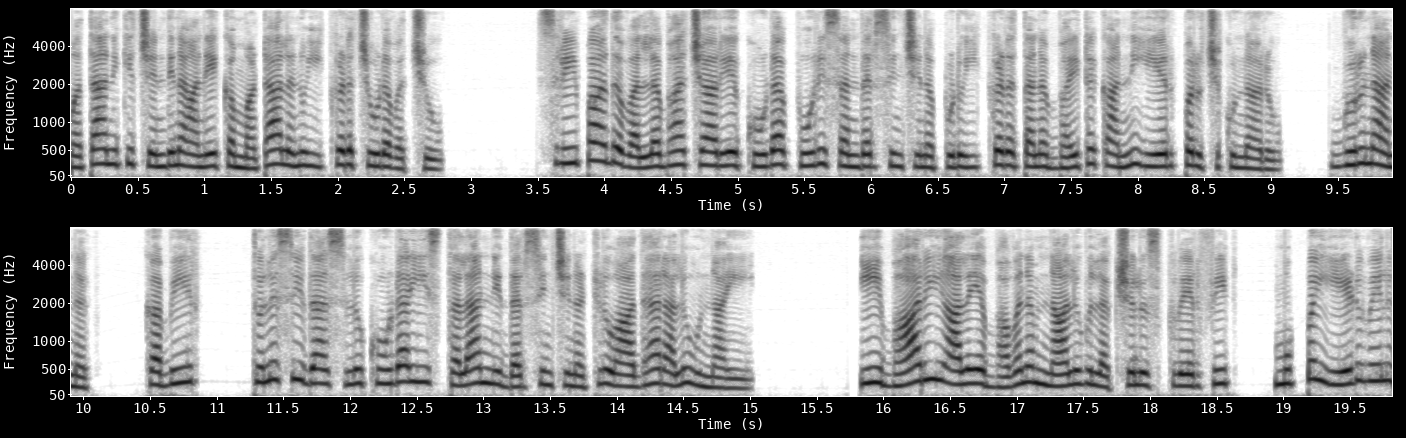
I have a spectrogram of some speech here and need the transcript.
మతానికి చెందిన అనేక మఠాలను ఇక్కడ చూడవచ్చు. శ్రీపాద వల్లభాచార్య కూడా పూరి సందర్శించినప్పుడు ఇక్కడ తన బైఠకాన్ని ఏర్పరుచుకున్నారు. గురునానక్ కబీర్ తులసీదాసులు కూడా ఈ స్థలాన్ని దర్శించినట్లు ఆధారాలు ఉన్నాయి. ఈ భారీ ఆలయ భవనం నాలుగు లక్షలు స్క్వేర్ ఫీట్ ముప్పై ఏడు వేలు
